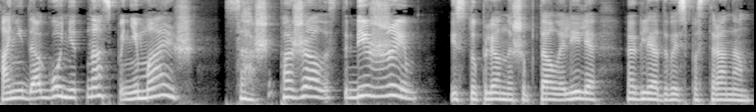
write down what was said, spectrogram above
Они догонят нас, понимаешь? Саша, пожалуйста, бежим!» Иступленно шептала Лиля, оглядываясь по сторонам.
